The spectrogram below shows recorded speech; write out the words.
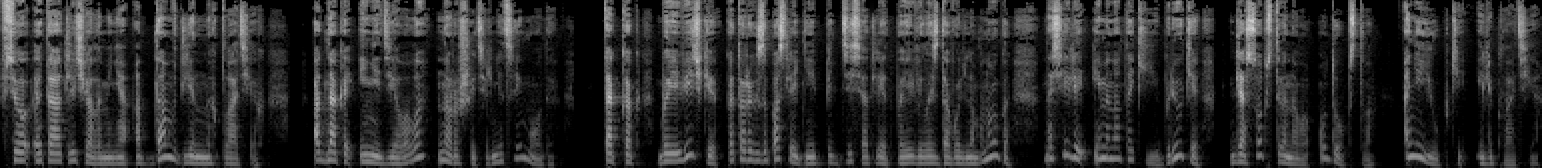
Все это отличало меня от дам в длинных платьях, однако и не делало нарушительницей моды так как боевички, которых за последние 50 лет появилось довольно много, носили именно такие брюки для собственного удобства, а не юбки или платья.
